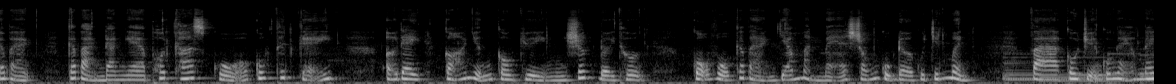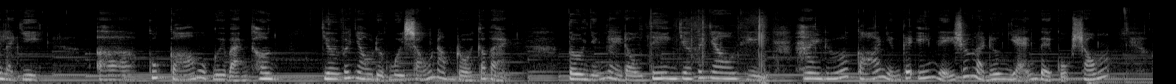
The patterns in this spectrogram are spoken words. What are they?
các bạn. Các bạn đang nghe podcast của Cúc Thích Kể. Ở đây có những câu chuyện rất đời thường, cổ vũ các bạn dám mạnh mẽ sống cuộc đời của chính mình. Và câu chuyện của ngày hôm nay là gì? À, Cúc có một người bạn thân, chơi với nhau được 16 năm rồi các bạn từ những ngày đầu tiên chơi với nhau thì hai đứa có những cái ý nghĩ rất là đơn giản về cuộc sống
